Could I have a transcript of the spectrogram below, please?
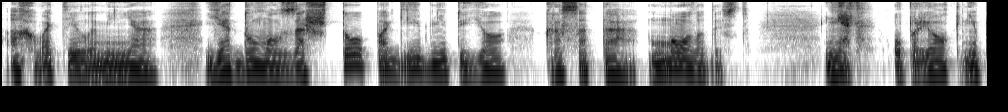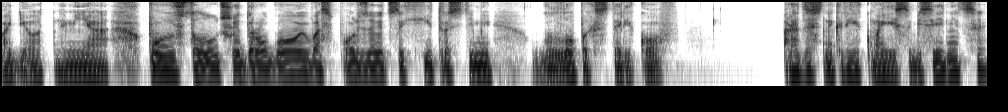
охватила меня. Я думал, за что погибнет ее красота, молодость. Нет, упрек не падет на меня. Пусть лучше другой воспользуется хитростями глупых стариков. Радостный крик моей собеседницы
